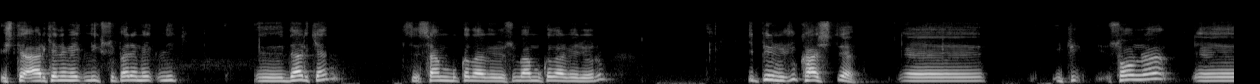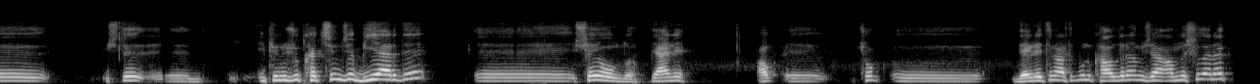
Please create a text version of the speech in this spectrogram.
işte erken emeklilik, süper emeklilik e, derken sen bu kadar veriyorsun, ben bu kadar veriyorum. İpin ucu kaçtı. E, ipi, sonra e, işte e, ipin ucu kaçınca bir yerde e, şey oldu. Yani e, çok e, devletin artık bunu kaldıramayacağı anlaşılarak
